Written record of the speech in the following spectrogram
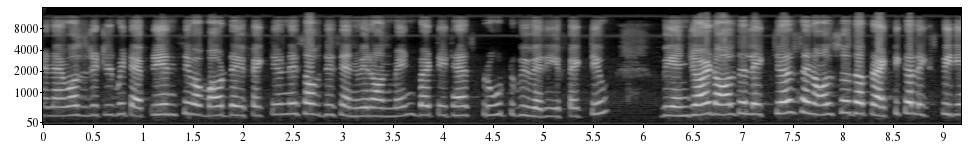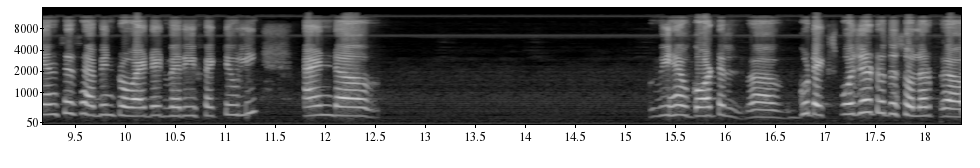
and I was little bit apprehensive about the effectiveness of this environment but it has proved to be very effective. We enjoyed all the lectures and also the practical experiences have been provided very effectively and uh, we have got a uh, good exposure to the solar uh,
